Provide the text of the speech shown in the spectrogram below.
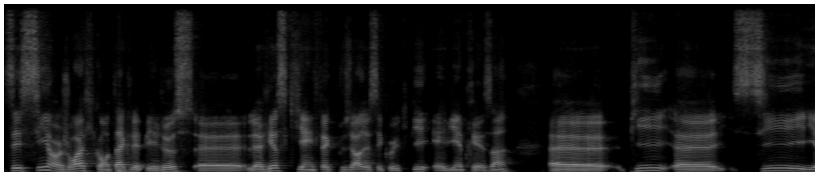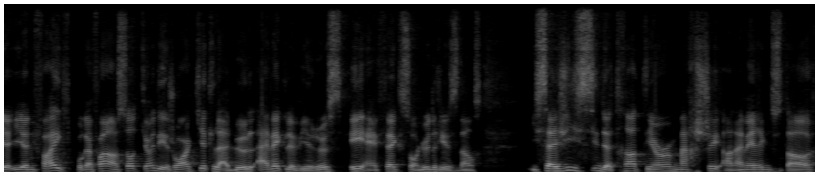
si un joueur qui contacte le virus, le risque qui infecte plusieurs de ses coéquipiers est bien présent. Puis, s'il y, y, a une faille qui pourrait faire en sorte qu'un des joueurs quitte la bulle avec le virus et infecte son lieu de résidence. Il s'agit ici de 31 marchés en Amérique du Nord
